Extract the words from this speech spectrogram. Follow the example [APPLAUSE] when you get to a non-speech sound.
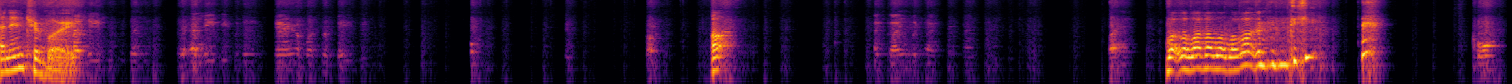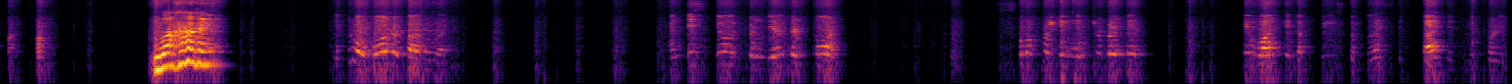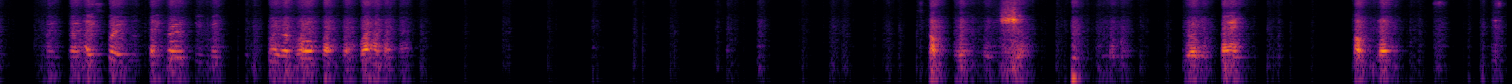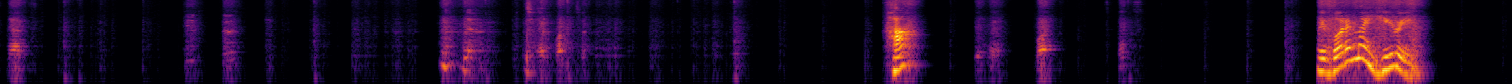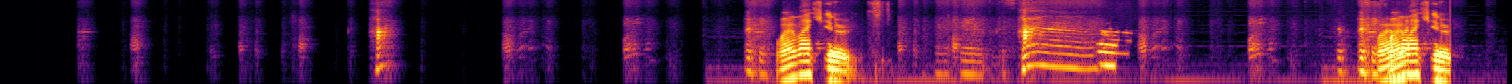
An introvert. Oh. What, what, what, what, what, what, [LAUGHS] what? what? Huh? Wait, what am I hearing? Huh? Okay. Why am I here? okay. Huh? Okay. Why am I here?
